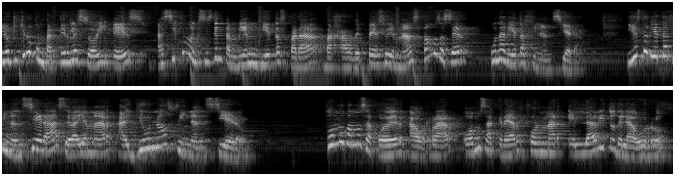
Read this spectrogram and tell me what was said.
Y lo que quiero compartirles hoy es, así como existen también dietas para bajar de peso y demás, vamos a hacer una dieta financiera. Y esta dieta financiera se va a llamar ayuno financiero. ¿Cómo vamos a poder ahorrar o vamos a crear, formar el hábito del ahorro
